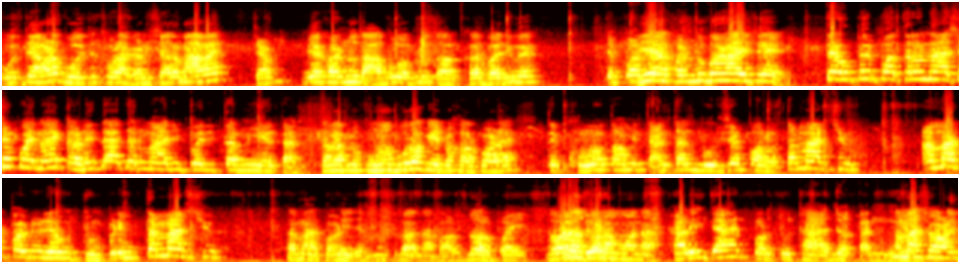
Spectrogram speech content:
બોલતે આવડે બોલતે થોડા ઘણી શરમ આવે. ચમ? બે ખંડનું તાબુ આપણું ઘર ભર્યું હે. બે ખંડનું બનાવ્યું છે. તે ઉપર પત્ર નાશે કોઈ નહીં ઘણી દાદર મારી પડી તમે હતા તમે પેલો ખૂણો બુરો કે એટલો ખર પડે? તે ખૂણો તમે જાણતા ને બુરશે પરો. તમારશું અમાર પડ્યું રહેવું ઝૂંપડી તમારશું તમાર પડી જાય મુસ્કા ના પાડ જો ભાઈ. જોડો જોડો મોના. ખાલી જાય પડતું થા જો તને. અમાર સોળી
